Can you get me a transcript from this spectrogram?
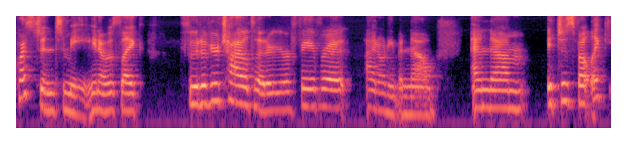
question to me. You know, it was like food of your childhood or your favorite, I don't even know. And um it just felt like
